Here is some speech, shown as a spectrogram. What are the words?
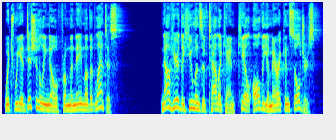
Which we additionally know from the name of Atlantis. Now here the humans of Talokan kill all the American soldiers.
